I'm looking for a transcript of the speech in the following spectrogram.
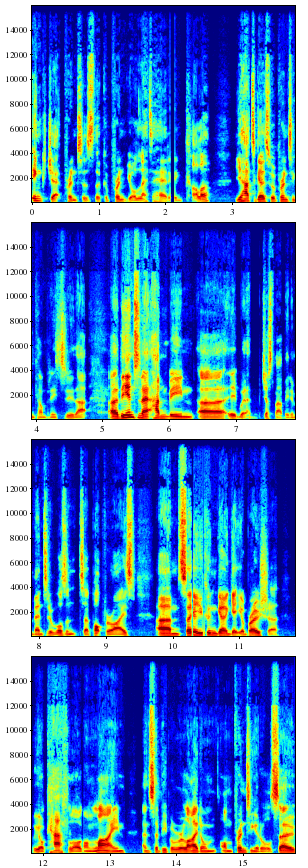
inkjet printers that could print your letterhead in color. You had to go to a printing company to do that. Uh, the internet hadn't been, uh, it had just about been invented. It wasn't uh, popularized. Um, so you couldn't go and get your brochure or your catalog online. And so people relied on on printing it all. So,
